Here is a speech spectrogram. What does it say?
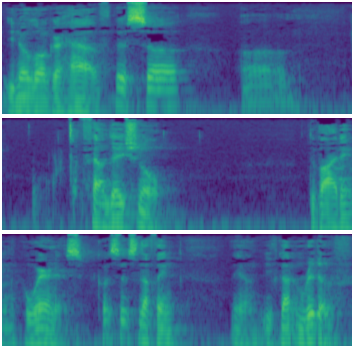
you no longer have this uh, uh, foundational dividing awareness because there's nothing, you know, you've gotten rid of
